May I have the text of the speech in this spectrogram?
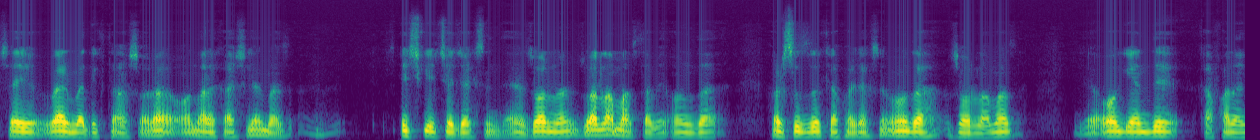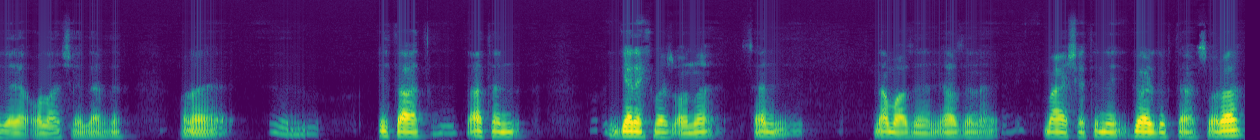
şey vermedikten sonra onlara karşı gelmez. İçki içeceksin de zorla, zorlamaz tabii. Onu da hırsızlık yapacaksın, onu da zorlamaz. O kendi kafana göre olan şeylerdir. Ona e, itaat zaten gerekmez ona. Sen namazını, yazını, maişetini gördükten sonra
